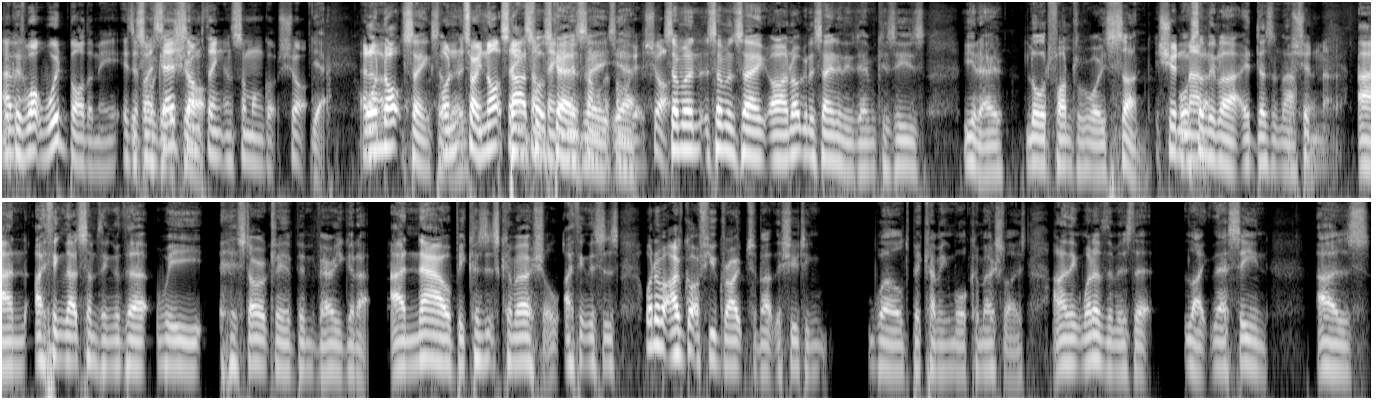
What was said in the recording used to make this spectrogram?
because what would bother me is if I said something and someone got shot. Yeah. And or I- not saying Or, something. sorry, not saying That's what something and then scares someone, me. someone yeah. shot. Someone, someone saying, "Oh, I'm not going to say anything to him because he's, you know, Lord Fauntleroy's son," It shouldn't or matter. something like that. It doesn't matter. It shouldn't matter. And I think that's something that we historically have been very good at. And now, because it's commercial, I think this is one of. I've got a few gripes about the shooting world becoming more commercialized, and I think one of them is that like they're seen as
